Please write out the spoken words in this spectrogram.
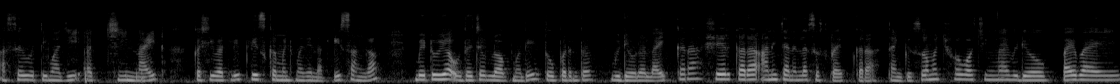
असे होती माझी आजची नाईट कशी वाटली? प्लीज कमेंटमध्ये नक्की सांगा. भेटूया उद्याच्या ब्लॉगमध्ये तोपर्यंत व्हिडिओला लाईक करा शेअर करा आणि चॅनलला सबस्क्राईब करा. Thank you so much for watching my video bye bye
